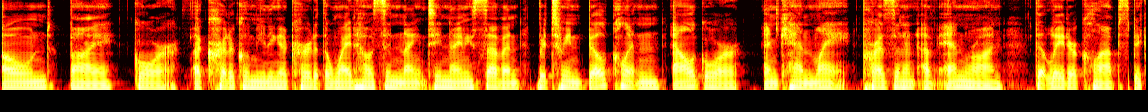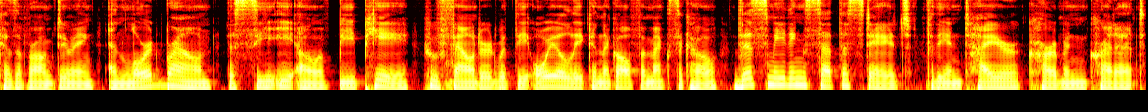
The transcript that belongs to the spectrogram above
owned by Gore. A critical meeting occurred at the White House in 1997 between Bill Clinton, Al Gore, and Ken Lay, president of Enron, that later collapsed because of wrongdoing, and Lord Browne, the CEO of BP, who foundered with the oil leak in the Gulf of Mexico. This meeting set the stage for the entire carbon credit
